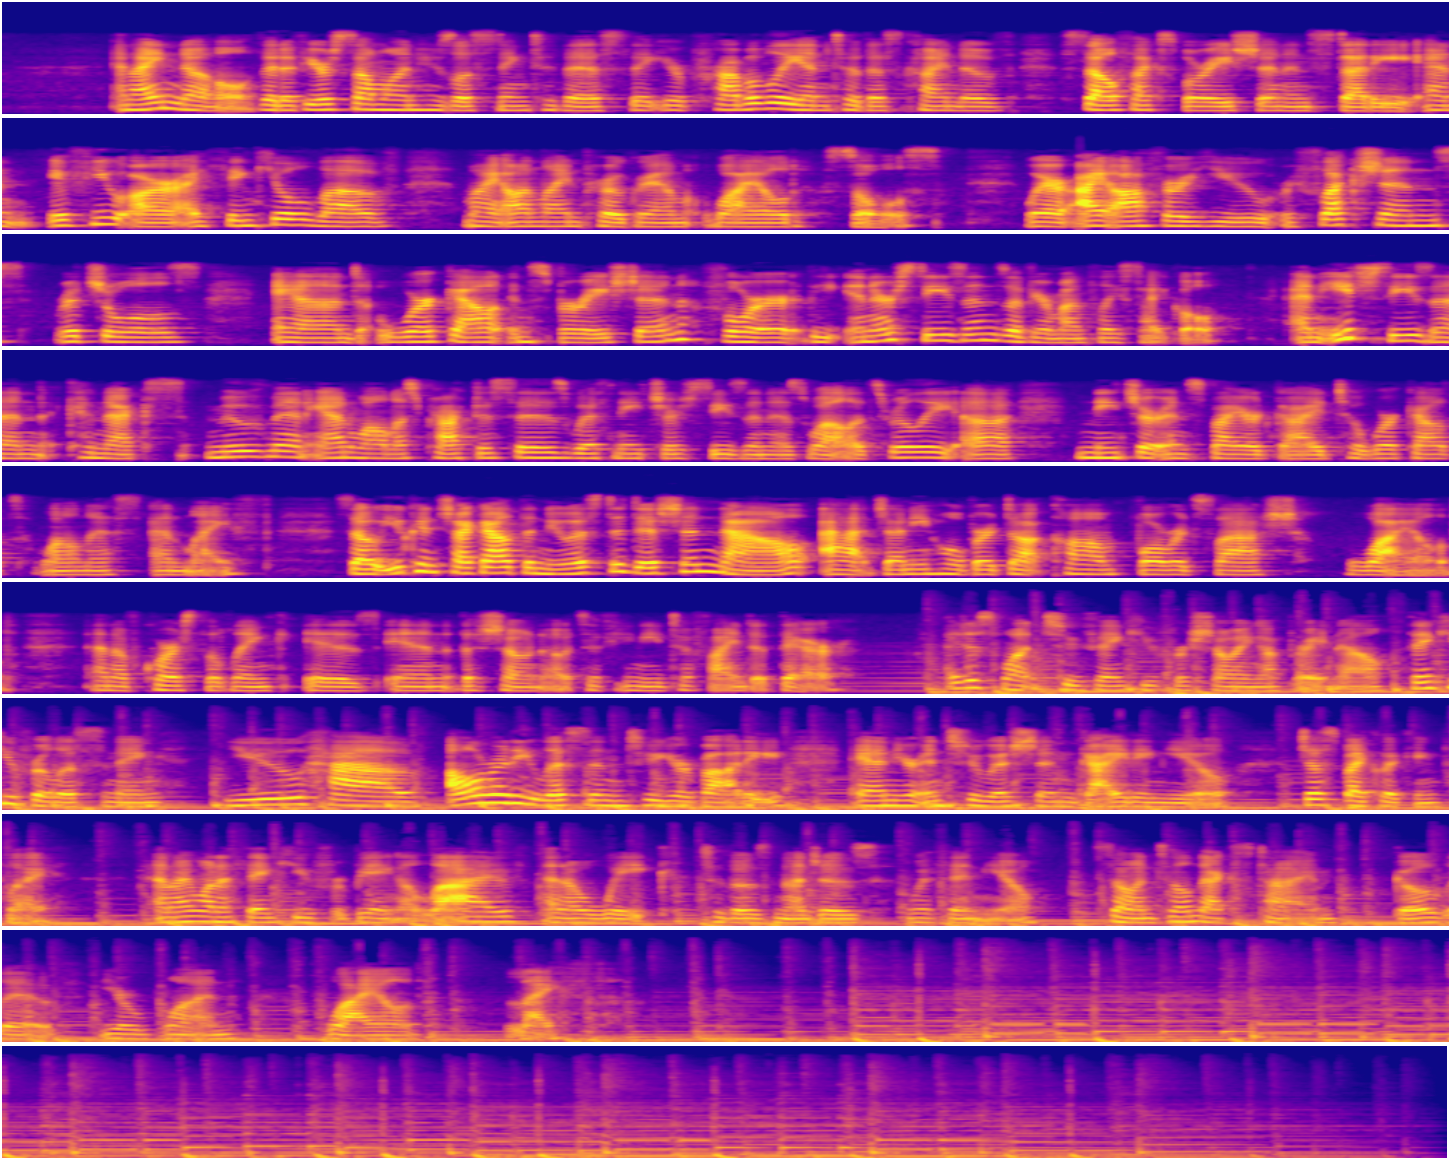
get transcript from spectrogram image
And I know that if you're someone who's listening to this, that you're probably into this kind of self exploration and study. And if you are, I think you'll love my online program, Wild Souls, where I offer you reflections, rituals, and workout inspiration for the inner seasons of your monthly cycle. And each season connects movement and wellness practices with nature season as well. It's really a nature inspired guide to workouts, wellness, and life. So you can check out the newest edition now at jennyholbert.com forward slash wild. And of course, the link is in the show notes if you need to find it there. I just want to thank you for showing up right now. Thank you for listening. You have already listened to your body and your intuition guiding you just by clicking play. And I want to thank you for being alive and awake to those nudges within you. So until next time, go live your one wild life.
